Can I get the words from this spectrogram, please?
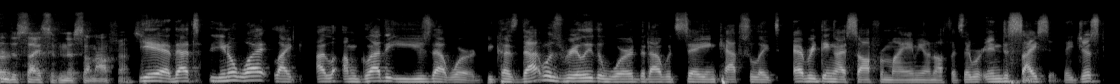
Indecisiveness on offense. Yeah, that's you know what? Like I, I'm glad that you used that word because that was really the word that I would say encapsulates everything I saw from Miami on offense. They were indecisive. They just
